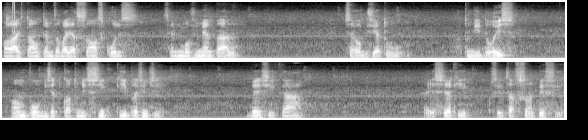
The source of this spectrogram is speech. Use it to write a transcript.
Olha lá, então temos a variação, as cores sendo movimentadas. Esse é o objeto 4002. Vamos para o objeto 4005 aqui para a gente verificar. Esse aqui, se está funcionando perfeito.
